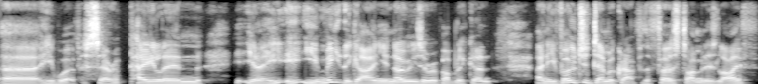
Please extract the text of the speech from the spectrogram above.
Uh, he worked for Sarah Palin. You know, he, he, you meet the guy and you know he's a Republican, and he voted Democrat for the first time in his life.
